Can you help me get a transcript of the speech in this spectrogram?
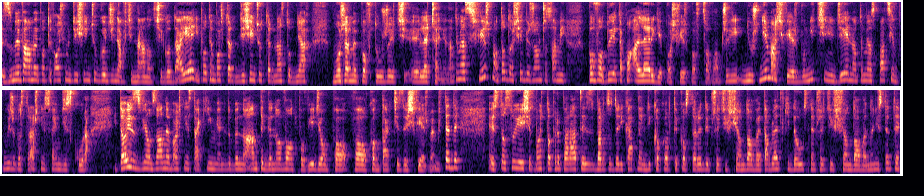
zmywamy po tych 8-10 godzinach, na noc się go daje i potem po 10-14 dniach możemy powtórzyć e, leczenie. Natomiast śwież ma to do siebie, że on czasami powoduje taką alergię poświerzbowcową, czyli już nie ma świeżbu, nic się nie dzieje, natomiast pacjent mówi, że go strasznie swędzi skóra. I to jest związane właśnie z takim jak gdyby no, antygenową odpowiedzią po, po kontakcie ze świeżbem. I wtedy e, stosuje się bądź to preparaty bardzo delikatne, glikokortykosterydy przeciwświądowe, tabletki doustne przeciwświądowe. No niestety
